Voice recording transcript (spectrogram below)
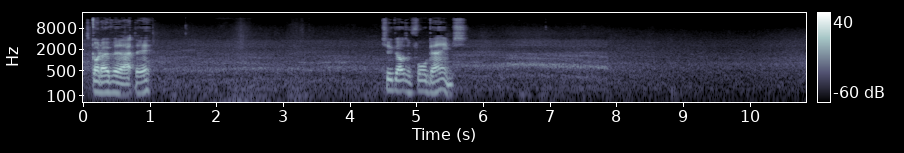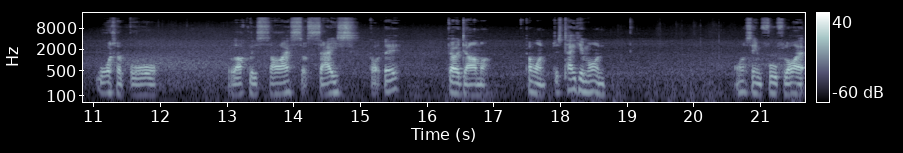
It's got over that there. Two goals in four games. What a ball. Luckily Sice or Sace got there. Go Adama. Come on, just take him on. I want to see him full flight.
